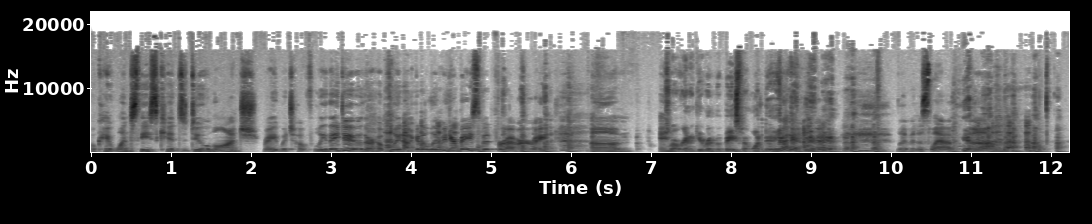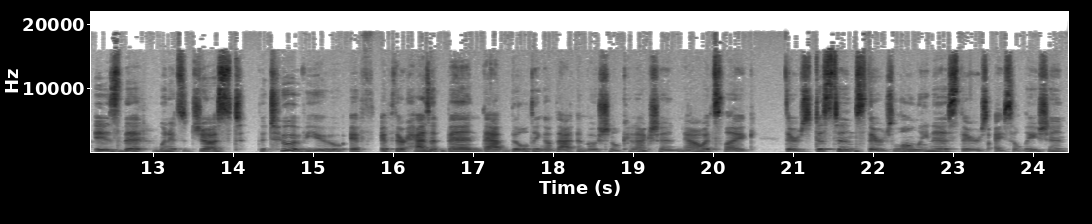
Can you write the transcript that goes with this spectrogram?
okay, once these kids do launch, right, which hopefully they do, they're hopefully not going to live in your basement forever, right? Um, and, so we're going to get rid of a basement one day. Right, right. Live in a slab. Um, is that when it's just the two of you if if there hasn't been that building of that emotional connection now it's like there's distance there's loneliness there's isolation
